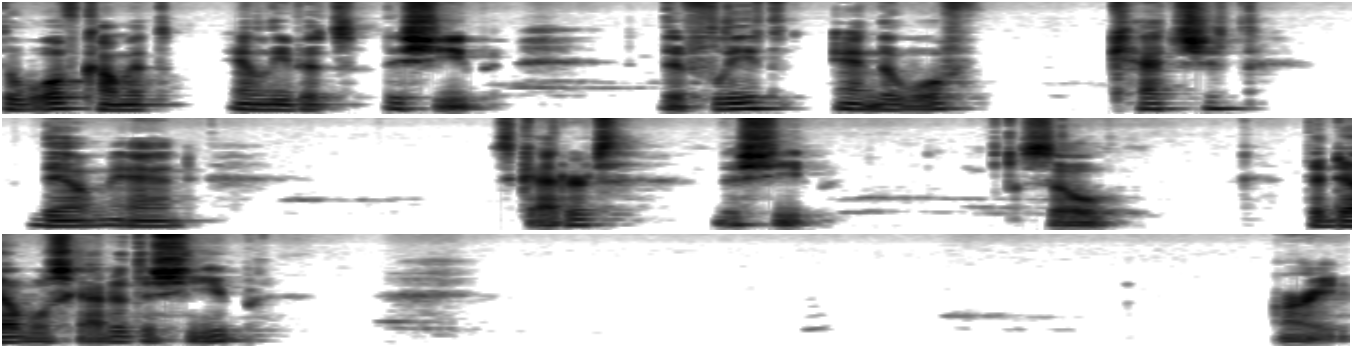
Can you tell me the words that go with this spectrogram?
The wolf cometh and leaveth the sheep, the fleet, and the wolf catcheth them and scattered the sheep. So the devil scattered the sheep. All right.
